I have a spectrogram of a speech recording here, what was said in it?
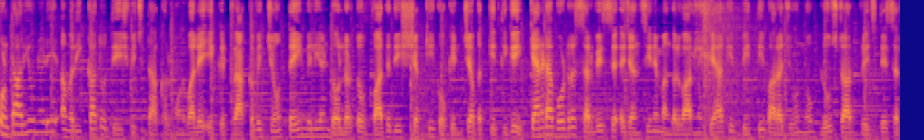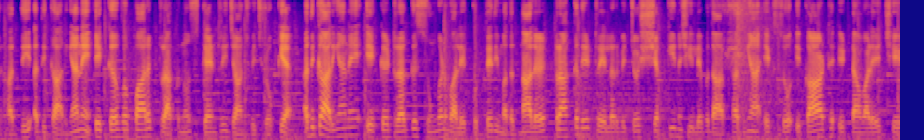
ਓਨਟਾਰੀਓ ਨੇੜੇ ਅਮਰੀਕਾ ਤੋਂ ਦੇਸ਼ ਵਿੱਚ ਦਾਖਲ ਹੋਣ ਵਾਲੇ ਇੱਕ ਟਰੱਕ ਵਿੱਚੋਂ 23 ਮਿਲੀਅਨ ਡਾਲਰ ਤੋਂ ਵੱਧ ਦੀ ਸ਼ੱਕੀ ਕੋਕੇਨ ਜ਼ਬਤ ਕੀਤੀ ਗਈ। ਕੈਨੇਡਾ ਬਾਰਡਰ ਸਰਵਿਸ ਏਜੰਸੀ ਨੇ ਮੰਗਲਵਾਰ ਨੂੰ ਕਿਹਾ ਕਿ ਬੀਤੀ 12 ਜੂਨ ਨੂੰ ਬਲੂ ਸਟਾਰ ਬ੍ਰਿਜ ਤੇ ਸਰਹੱਦੀ ਅਧਿਕਾਰੀਆਂ ਨੇ ਇੱਕ ਵਪਾਰਕ ਟਰੱਕ ਨੂੰ ਸੈਕੰਡਰੀ ਜਾਂਚ ਵਿੱਚ ਰੋਕਿਆ। ਅਧਿਕਾਰੀਆਂ ਨੇ ਇੱਕ ਡਰੱਗ ਸੁੰਘਣ ਵਾਲੇ ਕੁੱਤੇ ਦੀ ਮਦਦ ਨਾਲ ਟਰੱਕ ਦੇ ਟ੍ਰੇਲਰ ਵਿੱਚੋਂ ਸ਼ੱਕੀ ਨਸ਼ੀਲੇ ਪਦਾਰਥਾਂ ਦੀਆਂ 161 ਇੱਟਾਂ ਵਾਲੇ 6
